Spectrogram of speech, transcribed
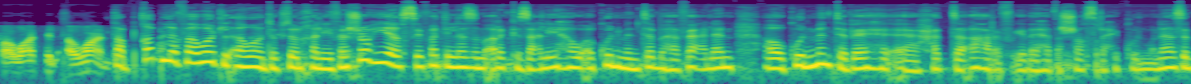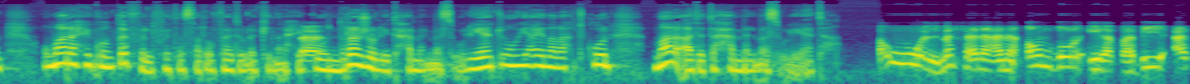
فوات الأوان. طب قبل فوات الأوان دكتور خليفة شو هي الصفات اللي لازم أركز عليها وأكون منتبهة فعلا أو أكون منتبه آه، حتى أعرف إذا هذا الشخص راح يكون مناسب وما راح يكون طفل في تصرفاته لكن راح يكون رجل يتحمل مسؤولياته وهي أيضا راح تكون مرأة تتحمل مسؤوليتها. أول مسألة أنا أنظر إلى طبيعة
